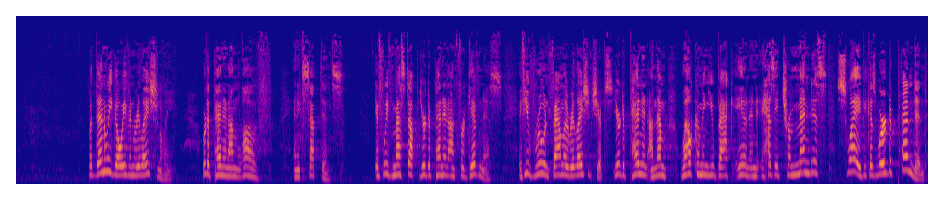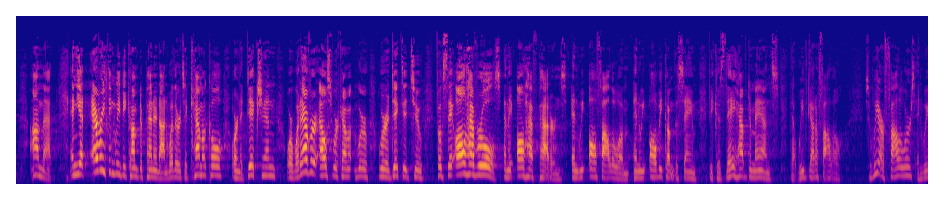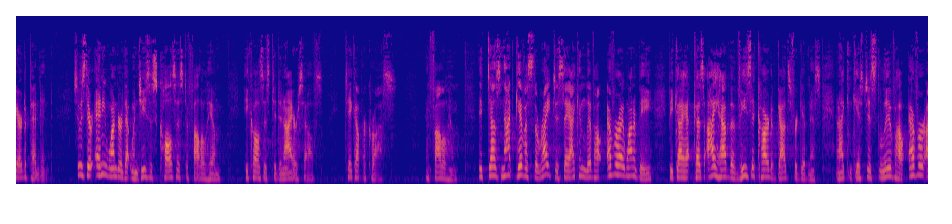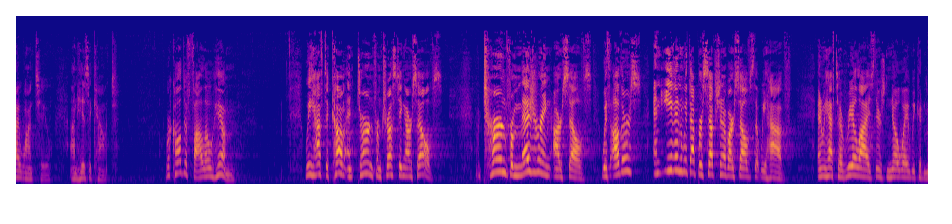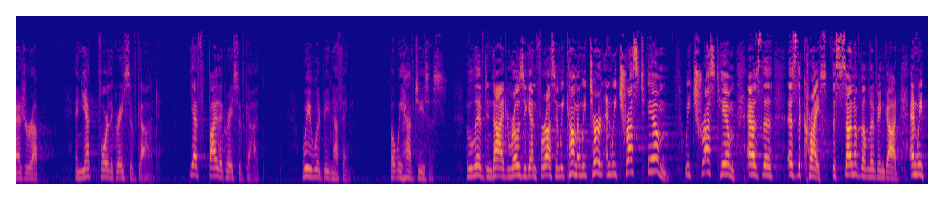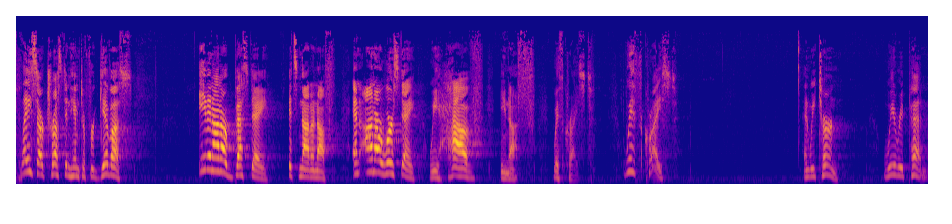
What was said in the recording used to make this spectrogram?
But then we go even relationally. We're dependent on love and acceptance. If we've messed up, you're dependent on forgiveness. If you've ruined family relationships, you're dependent on them welcoming you back in. And it has a tremendous sway because we're dependent on that. And yet, everything we become dependent on, whether it's a chemical or an addiction or whatever else we're, we're, we're addicted to, folks, they all have rules and they all have patterns and we all follow them and we all become the same because they have demands that we've got to follow. So we are followers and we are dependent. So is there any wonder that when Jesus calls us to follow him, he calls us to deny ourselves, take up our cross, and follow him? It does not give us the right to say, I can live however I want to be because I have the Visa card of God's forgiveness and I can just live however I want to on His account. We're called to follow Him. We have to come and turn from trusting ourselves, turn from measuring ourselves with others and even with that perception of ourselves that we have. And we have to realize there's no way we could measure up and yet, for the grace of God, yet by the grace of God, we would be nothing. But we have Jesus. who lived and died and rose again for us. And we come and we turn and we trust him. We trust him as the, as the Christ, the Son of the living God. And we place our trust in him to forgive us. Even on our best day, it's not enough. And on our worst day, we have enough with Christ. With Christ. And we turn, we repent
